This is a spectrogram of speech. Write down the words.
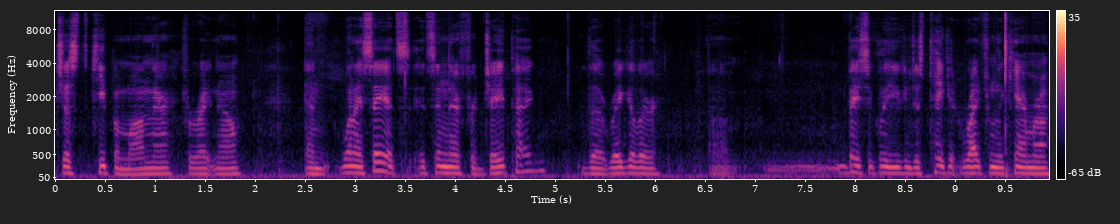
just keep them on there for right now. And when I say it's, it's in there for JPEG, the regular, um, basically you can just take it right from the camera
